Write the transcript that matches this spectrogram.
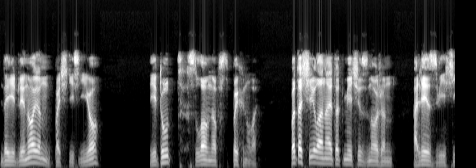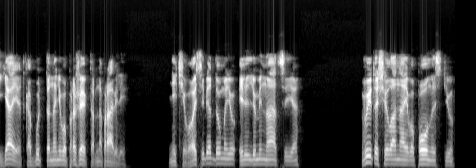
Да и длиной он почти с нее. И тут словно вспыхнуло. Потащила она этот меч из ножен, а лезвие сияет, как будто на него прожектор направили. Ничего себе, думаю, иллюминация. Вытащила она его полностью,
